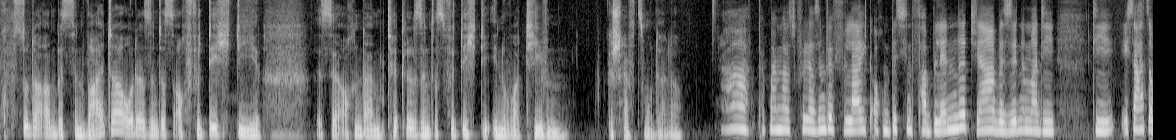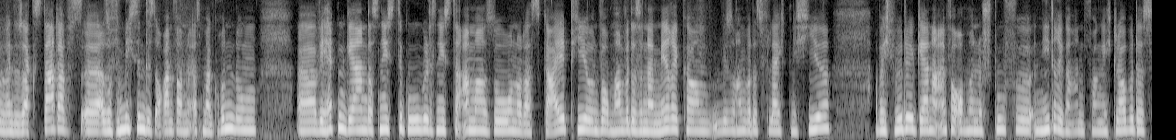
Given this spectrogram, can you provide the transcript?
Guckst du da ein bisschen weiter oder sind es auch für dich die, ist ja auch in deinem Titel, sind es für dich die innovativen Geschäftsmodelle? Ja, ich habe manchmal das Gefühl, da sind wir vielleicht auch ein bisschen verblendet. Ja, wir sehen immer die, die ich sage jetzt aber, wenn du sagst Startups, äh, also für mich sind es auch einfach nur erstmal Gründungen. Äh, wir hätten gern das nächste Google, das nächste Amazon oder Skype hier. Und warum haben wir das in Amerika und wieso haben wir das vielleicht nicht hier? Aber ich würde gerne einfach auch mal eine Stufe niedriger anfangen. Ich glaube, dass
